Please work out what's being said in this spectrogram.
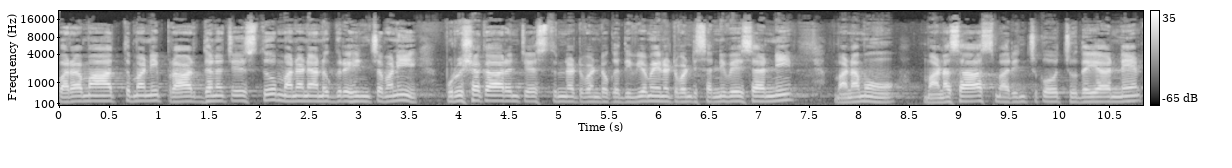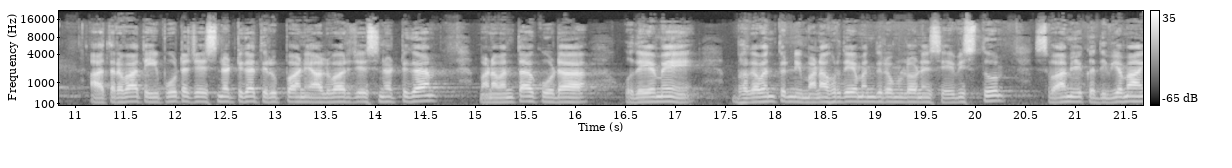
పరమాత్మని ప్రార్థన చేస్తూ మనని అనుగ్రహించమని పురుషకారం చేస్తున్నటువంటి ఒక దివ్యమైనటువంటి సన్నివేశాన్ని మనము మనసా స్మరించుకోవచ్చు ఉదయాన్నే. ఆ తర్వాత ఈ పూట చేసినట్టుగా తిరుప్పాని ఆల్వారు చేసినట్టుగా మనమంతా కూడా ఉదయమే భగవంతుణ్ణి మన హృదయ మందిరంలోనే సేవిస్తూ స్వామి యొక్క దివ్యమై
